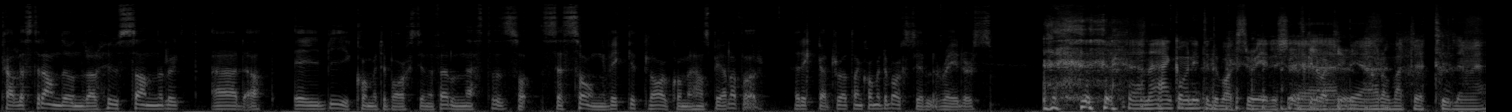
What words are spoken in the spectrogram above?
Kalle Strand undrar hur sannolikt är det att AB kommer tillbaka till NFL nästa säsong? Vilket lag kommer han spela för? Rickard, tror du att han kommer tillbaka till Raiders? Nej, han kommer inte tillbaka till Raiders. det, det har de varit rätt tydliga med.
